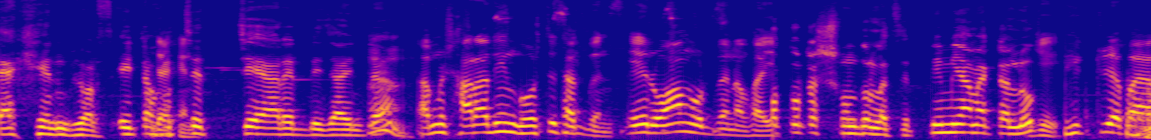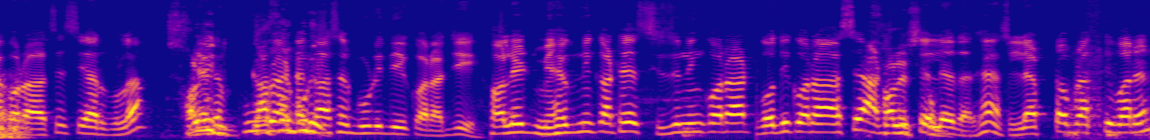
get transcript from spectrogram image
দেখেন ভিউয়ার্স এটা। হচ্ছে চেয়ারের ডিজাইনটা। আপনি সারাদিন ঘষতে থাকবেন। এই রং উঠবে না ভাই। কতটা সুন্দর লাগছে। প্রিমিয়াম একটা লুক ভিক্টোরিয়া পায়া করা আছে চেয়ারগুলা পুরো গাছের একটা গাছের গুড়ি দিয়ে করা জি। সলিড মেহগনি কাঠে সিজনিং করা গদি করা আছে আর্টিফিশিয়াল লেদার হ্যাঁ ল্যাপটপ রাখতে পারেন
